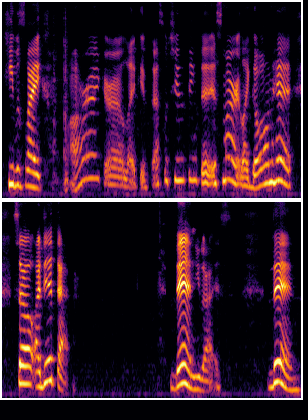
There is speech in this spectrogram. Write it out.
he was like, all right, girl, like if that's what you think that is smart, like go on ahead. So I did that. Then, you guys, then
